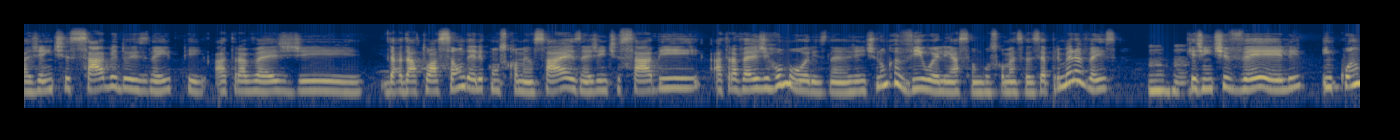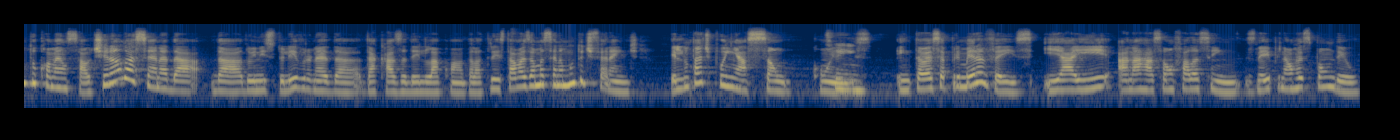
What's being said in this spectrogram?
a gente sabe do Snape através de. Da, da atuação dele com os comensais, né? A gente sabe através de rumores, né? A gente nunca viu ele em ação com os comensais. É a primeira vez Uhum. que a gente vê ele enquanto comensal. Tirando a cena da, da- do início do livro, né? Da, da casa dele lá com a Bellatrix e tal, mas é uma cena muito diferente. Ele não tá, tipo, em ação com Sim. eles. Então, essa é a primeira vez. E aí, a narração fala assim: Snape não respondeu.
